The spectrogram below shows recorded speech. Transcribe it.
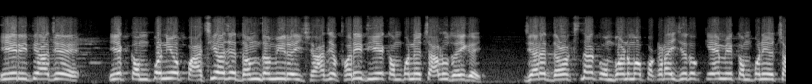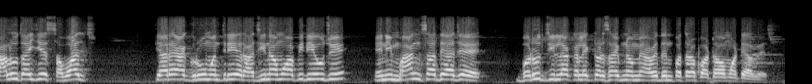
એ રીતે આજે એ કંપનીઓ પાછી આજે ધમધમી રહી છે. આજે ફરીથી એ કંપનીઓ ચાલુ થઈ ગઈ. જ્યારે ડ્રગ્સના કૌભાંડમાં પકડાય છે, તો કેમ એ કંપનીઓ ચાલુ થાય છે, સવાલ છે. ત્યારે આ ગૃહમંત્રીએ રાજીનામું આપી દેવું જોઈએ. એની માંગ સાથે આજે ભરૂચ જિલ્લા કલેક્ટર સાહેબને અમે આવેદનપત્ર પાઠવવા માટે આવ્યા છે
